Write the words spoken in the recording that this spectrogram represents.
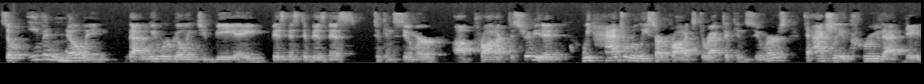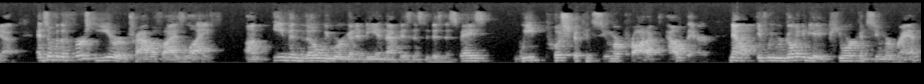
So even knowing that we were going to be a business to business to consumer uh, product distributed, we had to release our products direct to consumers to actually accrue that data. And so for the first year of Travefy's life, even though we were going to be in that business to business space, we pushed a consumer product out there. Now, if we were going to be a pure consumer brand,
